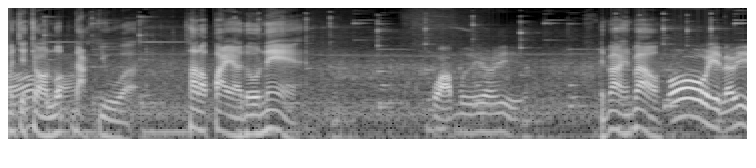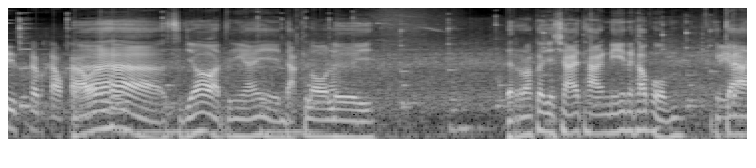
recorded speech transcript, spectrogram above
มันจะจอดรถดักอยู่อะถ้าเราไปอะโดนแน่ ขวามือใช่ไหมพี่ เห็นเปล่าเห็นเปล่าโอ้เห็นแล้วพี่คันขาวขาวอ่าสุดยอดเป็นไง ดักรอเลยแต่เราก็จะใช้ทางนี้นะครับผมในการ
